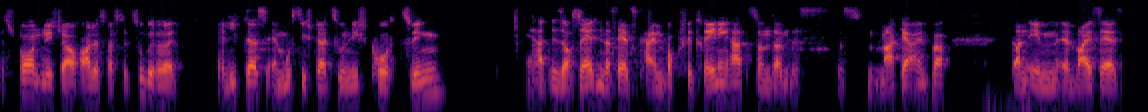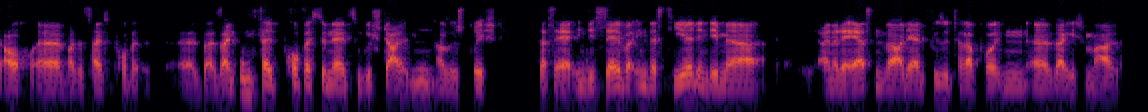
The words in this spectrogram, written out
das Sportliche, auch alles, was dazugehört. Er liebt das, er muss sich dazu nicht groß zwingen. Er hat ist auch selten, dass er jetzt keinen Bock für Training hat, sondern das, das mag er einfach. Dann eben äh, weiß er jetzt auch, äh, was es heißt, äh, sein Umfeld professionell zu gestalten. Also sprich, dass er in sich selber investiert, indem er einer der ersten war, der einen Physiotherapeuten, äh, sage ich mal,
